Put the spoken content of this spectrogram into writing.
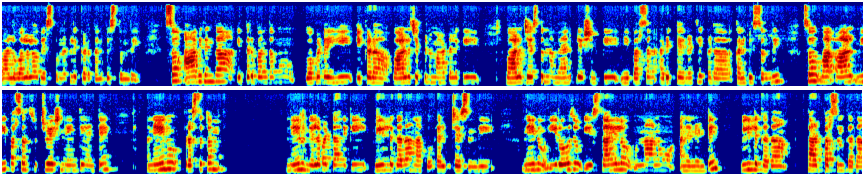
వాళ్ళు వలలో వేసుకున్నట్లు ఇక్కడ కనిపిస్తుంది. సో ఆ విధంగా ఇద్దరు బంధము ఒకటయ్యి ఇక్కడ వాళ్ళు చెప్పిన మాటలకి వాళ్ళు చేస్తున్న మ్యానిపులేషన్కి మీ పర్సన్ అడిక్ట్ అయినట్లు ఇక్కడ కనిపిస్తుంది. సో వాళ్ళ మీ పర్సన్ సిచ్యువేషన్ ఏంటి అంటే నేను ప్రస్తుతం నేను నిలబడ్డానికి వీళ్ళు కదా నాకు హెల్ప్ చేసింది. నేను ఈ రోజు ఈ స్థాయిలో ఉన్నాను అని అంటే వీళ్ళు కదా థర్డ్ పర్సన్ కదా.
